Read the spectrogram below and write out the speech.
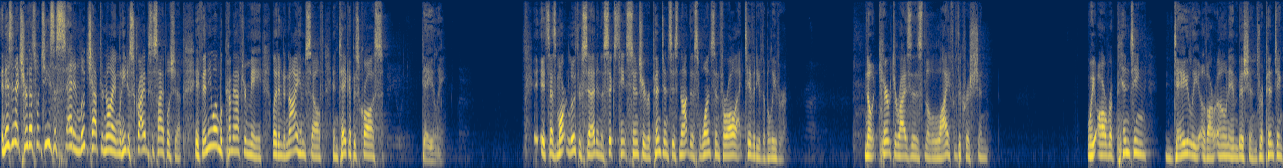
And isn't it true? That's what Jesus said in Luke chapter 9 when he describes discipleship. If anyone would come after me, let him deny himself and take up his cross daily. It's as Martin Luther said in the 16th century repentance is not this once and for all activity of the believer. No, it characterizes the life of the Christian. We are repenting daily of our own ambitions, repenting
